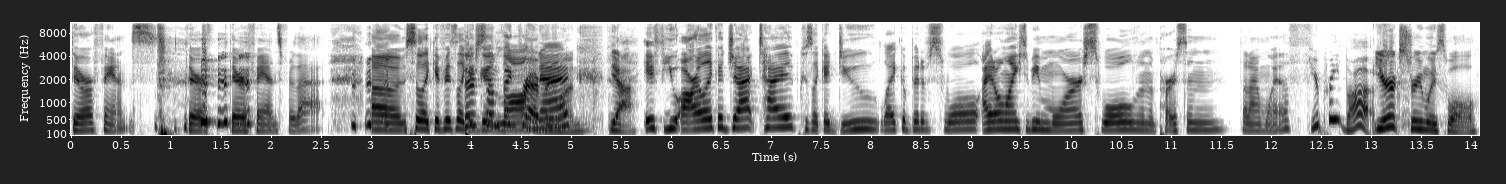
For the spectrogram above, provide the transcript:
there are fans. There are, there are fans for that. Um, so like if it's like There's a good something long for neck, everyone. Yeah. if you are like a jack type, because like I do like a bit of swole. I don't like to be more swole than the person that I'm with. You're pretty buff. You're extremely swole.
